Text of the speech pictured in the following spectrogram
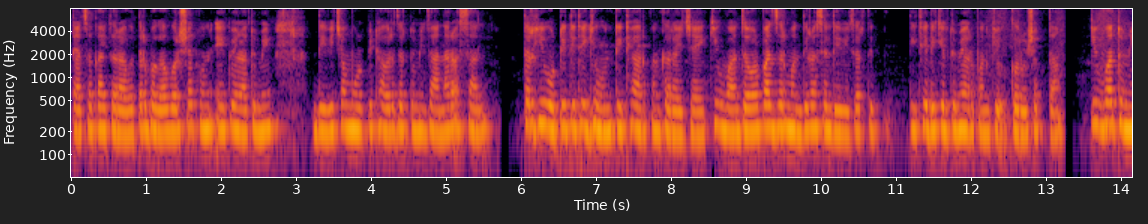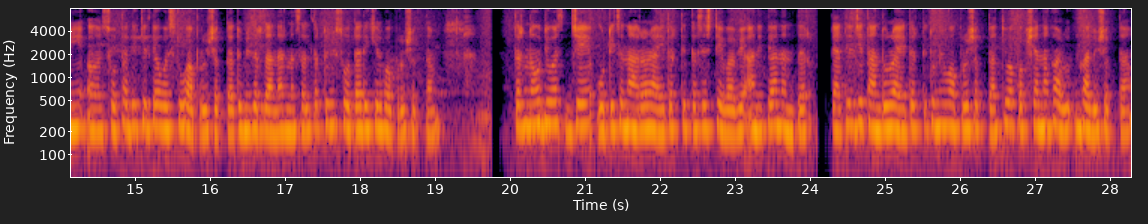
त्याचं काय करावं? तर बघा वर्षातून एक वेळा तुम्ही देवीच्या मूळपीठावर जर तुम्ही जाणार असाल तर ही ओटी तिथे घेऊन तिथे अर्पण करायची आहे. किंवा जवळपास जर मंदिर असेल देवीचं तर ति तिथे देखील तुम्ही अर्पण करू शकता. किंवा तुम्ही स्वतः देखील त्या वस्तू वापरू शकता. तुम्ही जर जाणार नसाल तर तुम्ही स्वतः देखील वापरू शकता. तर नऊ दिवस जे ओटीचं नारळ आहे तर ते तसेच ठेवावे. आणि त्यानंतर त्यातील जे तांदूळ आहे तर ते तुम्ही वापरू शकता. किंवा पक्ष्यांना घालू घालू शकता.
